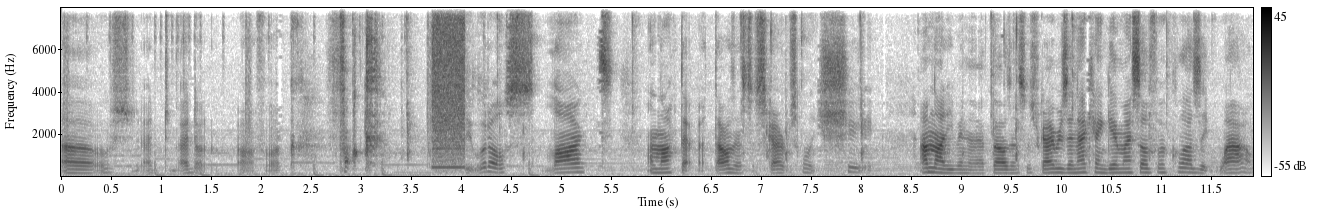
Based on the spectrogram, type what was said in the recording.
uh, oh, I, I don't, oh, fuck, fuck. Dude, what else? Locked, unlocked at a thousand subscribers, holy shit. I'm not even at a thousand subscribers and I can't get myself a closet, wow.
